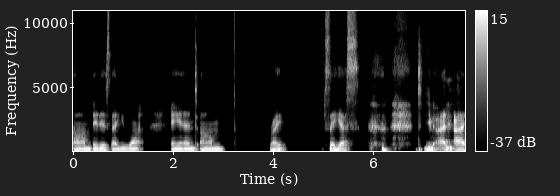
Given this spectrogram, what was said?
um, it is that you want. And, um, right, say yes. you know, I, I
